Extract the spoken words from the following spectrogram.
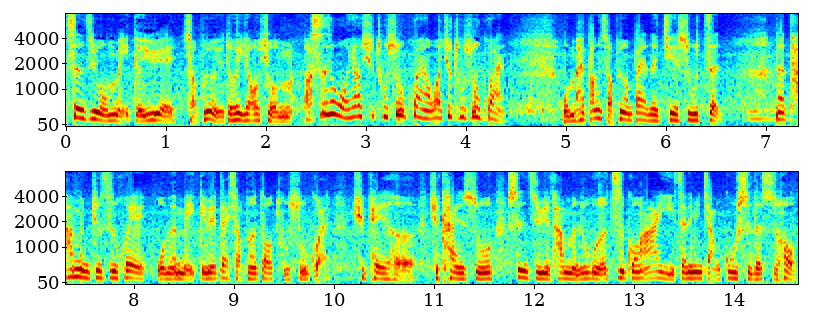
甚至于我们每个月小朋友也都会要求我们老师我要去图书馆，我要去图书馆。我们还帮小朋友办了借书证，那他们就是会我们每个月带小朋友到图书馆去配合去看书，甚至于他们如果有志工阿姨在那边讲故事的时候，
